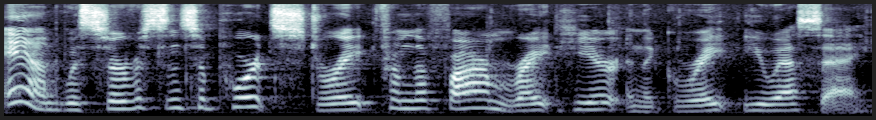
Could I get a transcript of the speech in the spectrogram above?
And with service and support straight from the farm right here in the great USA.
